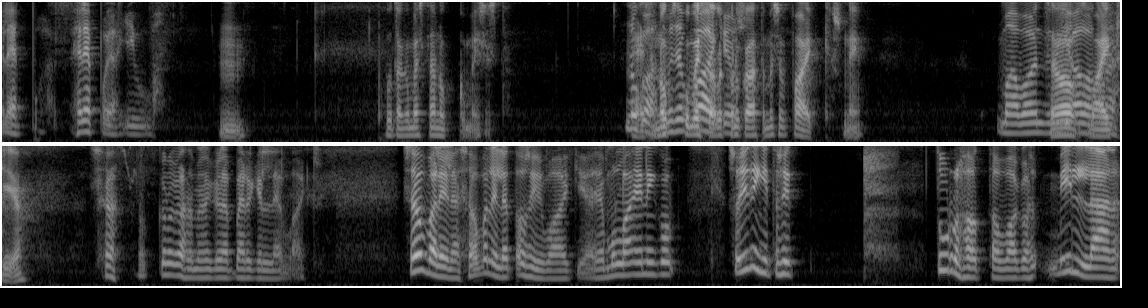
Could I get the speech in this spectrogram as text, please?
Helppoa, helppo ja kiva. Hmm. Puhutaanko me sitä nukkumisesta? Nukahtamisen Ei se nukkumista vaikeus. ollut nukahtamisen vaikeus, niin. Mä voin se on aloittaa. vaikea. Se on, nukahtaminen kyllä perkelleen vaikea. Se on välillä, se on välillä tosi vaikea. Ja mulla ei niinku, se on jotenkin tosi turhauttavaa, kun millään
